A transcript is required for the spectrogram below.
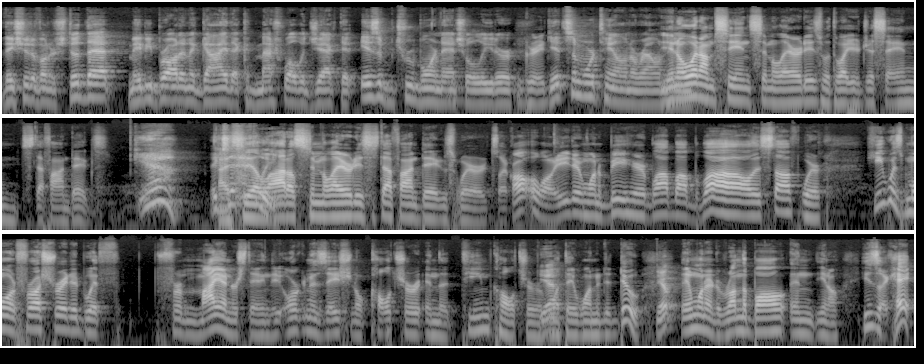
they should have understood that. Maybe brought in a guy that could mesh well with Jack that is a true born natural leader. Agreed. Get some more talent around You him. know what? I'm seeing similarities with what you're just saying, Stefon Diggs. Yeah. Exactly. I see a lot of similarities to Stefon Diggs where it's like, oh, well, he didn't want to be here, blah, blah, blah, blah, all this stuff, where he was more frustrated with from my understanding, the organizational culture and the team culture of Yeah. what they wanted to do. Yep. They wanted to run the ball, and you know, he's like, "Hey,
